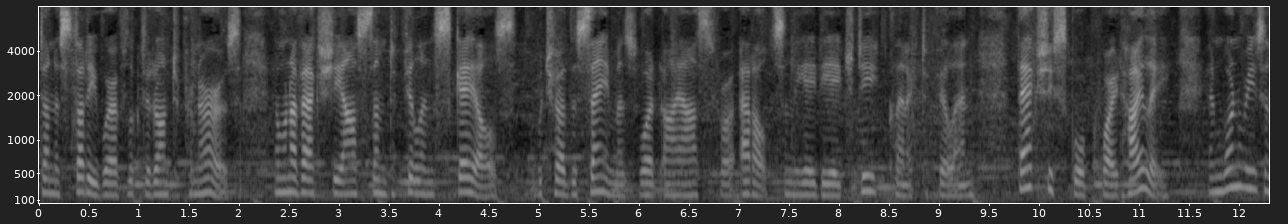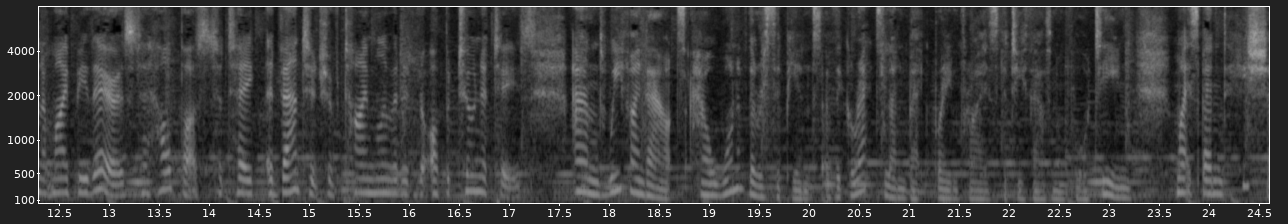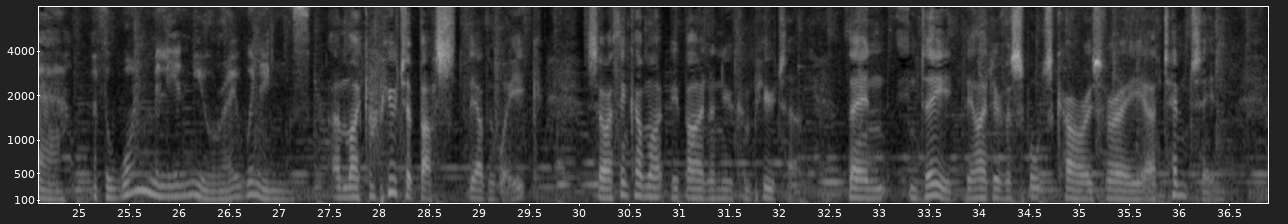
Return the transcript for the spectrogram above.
Done a study where I've looked at entrepreneurs, and when I've actually asked them to fill in scales, which are the same as what I ask for adults in the ADHD clinic to fill in, they actually score quite highly. And one reason it might be there is to help us to take advantage of time limited opportunities. And we find out how one of the recipients of the Grete Lundbeck Brain Prize for 2014 might spend his share of the 1 million euro winnings. And my computer bust the other week so I think I might be buying a new computer. Then, indeed, the idea of a sports car is very uh, tempting,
